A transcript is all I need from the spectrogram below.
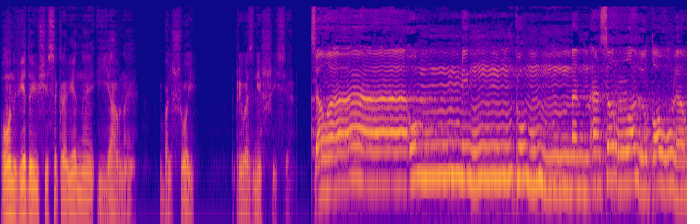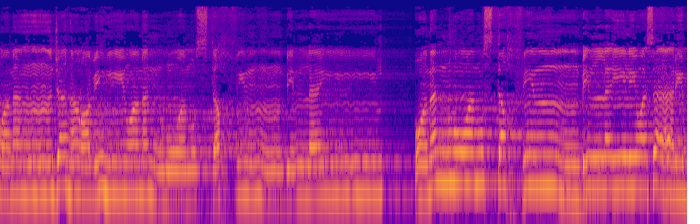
Он, ведающий сокровенное и явное, большой, превознесшийся. سواء منكم من أسر القول ومن جهر به ومن هو مستخف بالليل ومن هو مستخف بالليل وسارب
